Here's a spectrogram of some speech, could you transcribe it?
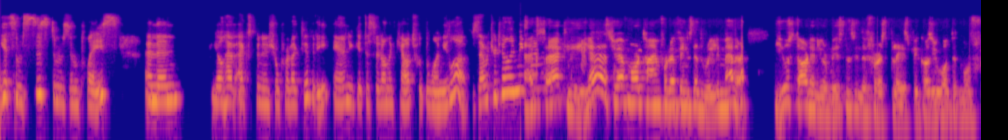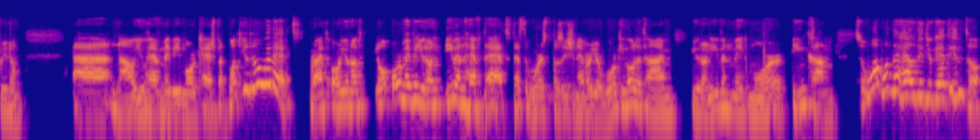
get some systems in place, and then you'll have exponential productivity and you get to sit on the couch with the one you love. Is that what you're telling me? Exactly. Yes, you have more time for the things that really matter. You started your business in the first place because you wanted more freedom uh, now you have maybe more cash but what do you do with it right or you're not or maybe you don't even have that that's the worst position ever you're working all the time you don't even make more income so what, what the hell did you get into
